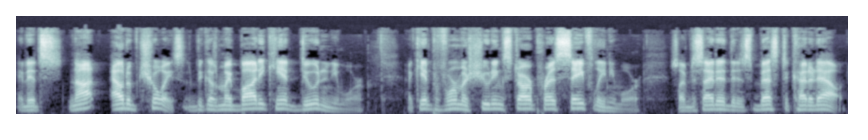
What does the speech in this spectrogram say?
and it's not out of choice. It's because my body can't do it anymore. I can't perform a shooting star press safely anymore. So I've decided that it's best to cut it out.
